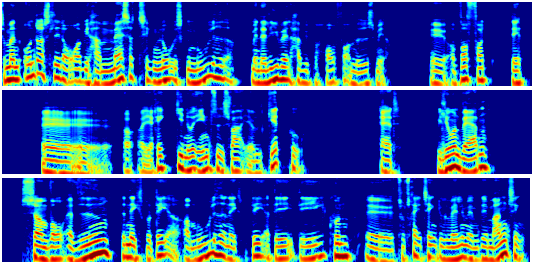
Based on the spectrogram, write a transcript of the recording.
Så man undrer lidt over, at vi har masser af teknologiske muligheder, men alligevel har vi behov for at mødes mere. Øh, og hvorfor det? Øh, og, og jeg kan ikke give noget entydigt svar. Jeg vil gætte på, at vi lever i en verden, som hvor at viden den eksploderer, og mulighederne eksploderer. Det, det er ikke kun øh, to-tre ting, du kan vælge mellem, det er mange ting.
